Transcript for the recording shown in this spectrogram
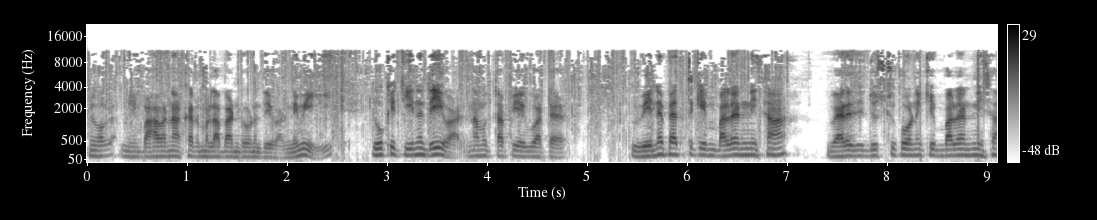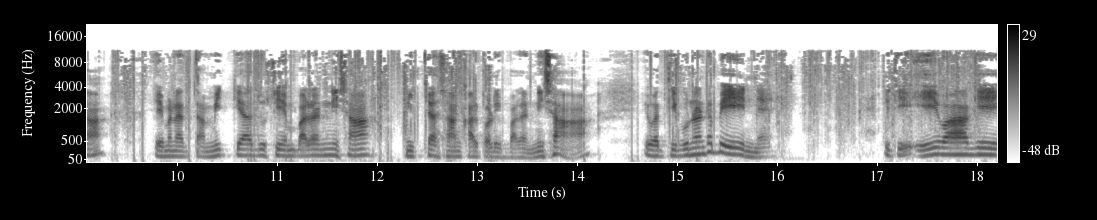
මේවා මේ භාවනා කර්ම ලබන්න ඕන දේවල් නෙවෙයි. ලෝකේ තියෙන දේවල්. නමුත් අපි ඒවට වෙන පැත්තකින් බලන නිසා, වැරදි දෘෂ්ටි කෝණකින් බලන නිසා, එහෙම නැත්නම් මිත්‍යා දෘෂ්ටියෙන් බලන නිසා, මිත්‍යා සංකල්ප වලින් බලන නිසා ඒවා තිබුණට පේන්නේ නැහැ. ඉතින් ඒ වාගේ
